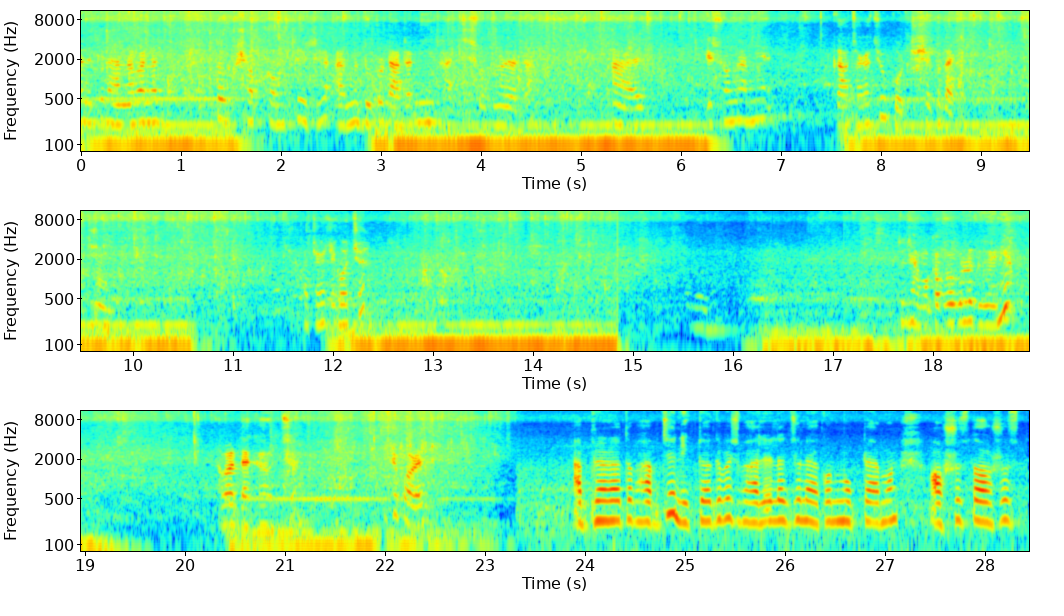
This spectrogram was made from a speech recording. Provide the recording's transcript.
আজকে রান্না বান্না তো সব কমপ্লিট আমি দুটো ডাটা নিয়ে খাচ্ছি সজনে ডাটা। আর এর সঙ্গে আমি কাছাকাছিও করছি সেটা দেখো। কাছাকাছি করছে? আবার দেখা হচ্ছে। একটু পরে। আপনারা তো ভাবছেন, একটু আগে বেশ ভালোই লাগছিল, এখন মুখটা এমন অসুস্থ অসুস্থ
